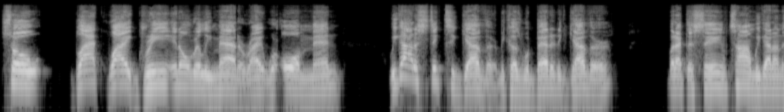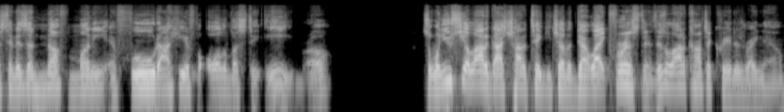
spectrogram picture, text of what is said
So black, white, green, it don't really matter, right? We're all men. We got to stick together because we're better together but at the same time, we got to understand there's enough money and food out here for all of us to eat, bro. So when you see a lot of guys try to take each other down, like for instance, there's a lot of content creators right now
